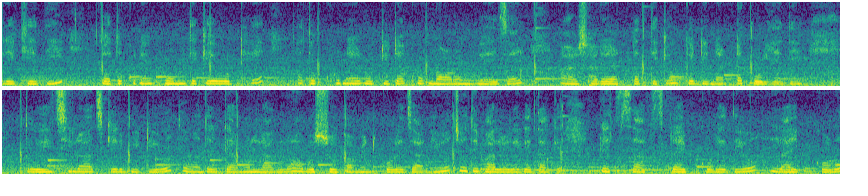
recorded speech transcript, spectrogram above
রেখে দিই। যতক্ষণে ঘুম থেকে ওঠে, ততক্ষণে রুটিটা খুব নরম হয়ে যায় আর সাড়ে আটটার দিকে ওকে ডিনারটা করিয়ে দিই। তো এই ছিল আজকের ভিডিও। তোমাদের কেমন লাগল অবশ্যই কমেন্ট করে জানিও। যদি ভালো লেগে থাকে প্লিজ সাবস্ক্রাইব করে দিও লাইক করো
